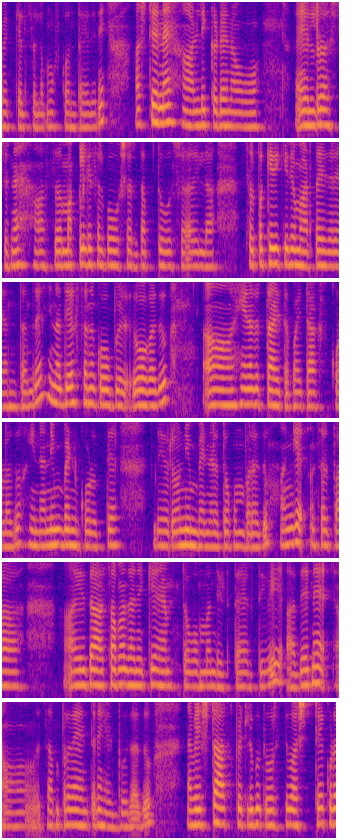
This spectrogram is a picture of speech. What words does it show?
ಬೇಗ ಕೆಲಸ ಎಲ್ಲ ಮುಗಿಸ್ಕೊತಾ ಇದ್ದೀನಿ. ಅಷ್ಟೇ ಹಳ್ಳಿ ಕಡೆ ನಾವು ಎಲ್ಲರೂ ಅಷ್ಟೇ ಸ ಮಕ್ಕಳಿಗೆ ಸ್ವಲ್ಪ ಹುಷಾರು ತಪ್ಪಿತು, ಹುಷಾರಿಲ್ಲ, ಸ್ವಲ್ಪ ಕಿರಿಕಿರಿ ಮಾಡ್ತಾ ಇದ್ದಾರೆ ಅಂತಂದರೆ ಇನ್ನು ದೇವಸ್ಥಾನಕ್ಕೆ ಹೋಗ್ಬಿ, ಹೋಗೋದು ಏನಾದರೂ ತಾಯ್ತ ಪಾಯ್ತ ಹಾಕ್ಸ್ಕೊಳ್ಳೋದು ಇನ್ನು ನಿಂಬೆಹಣ್ಣು ಕೊಡುತ್ತೆ, ದೇವರು ನಿಂಬೆಹಣ್ಣೆಲ್ಲ ತೊಗೊಂಬರೋದು, ಹಾಗೆ ಒಂದು ಸ್ವಲ್ಪ ಇದು ಸಮಾಧಾನಕ್ಕೆ ತೊಗೊಂಬಂದು ಇಡ್ತಾ ಇರ್ತೀವಿ ಅದೇ ಸಂಪ್ರದಾಯ ಅಂತಲೇ ಹೇಳ್ಬೋದು ಅದು. ನಾವು ಎಷ್ಟು ಹಾಸ್ಪಿಟ್ಲಿಗೂ ತೋರಿಸ್ತೀವೋ ಅಷ್ಟೇ ಕೂಡ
